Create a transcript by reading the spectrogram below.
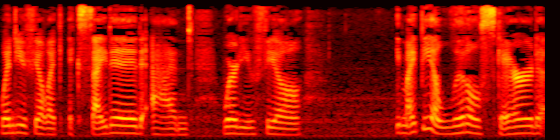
When do you feel like excited and where do you feel you might be a little scared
